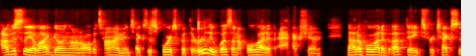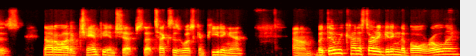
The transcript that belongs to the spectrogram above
obviously a lot going on all the time in Texas sports, but there really wasn't a whole lot of action, not a whole lot of updates for Texas, not a lot of championships that Texas was competing in. Um, but then we kind of started getting the ball rolling.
